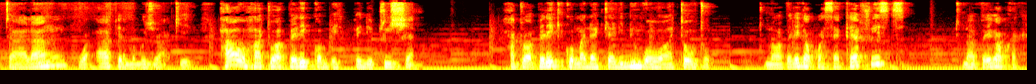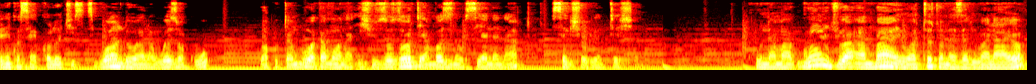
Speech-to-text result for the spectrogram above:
mtaalamu wa afya na magonjwa ya akili. Hao hatuwapeleki kwa pediatrician, hatuwapeleki kwa madaktari bingwa wa watoto, tunawapeleka kwa psychiatrist, tunawapeleka kwa clinical psychologist. Wao ndo wana uwezo wa ku, wa kutambua kama wana ishu zozote ambazo zinahusiana na sexual orientation. Kuna magonjwa ambayo watoto wanazaliwa nayo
